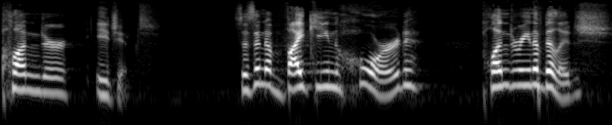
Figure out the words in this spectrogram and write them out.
plunder Egypt. This isn't a Viking horde plundering a village.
